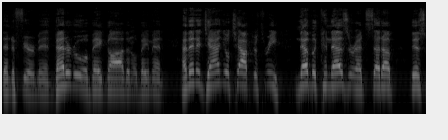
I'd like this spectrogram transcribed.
than to fear men. Better to obey God than obey men. And then in Daniel chapter 3, Nebuchadnezzar had set up this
